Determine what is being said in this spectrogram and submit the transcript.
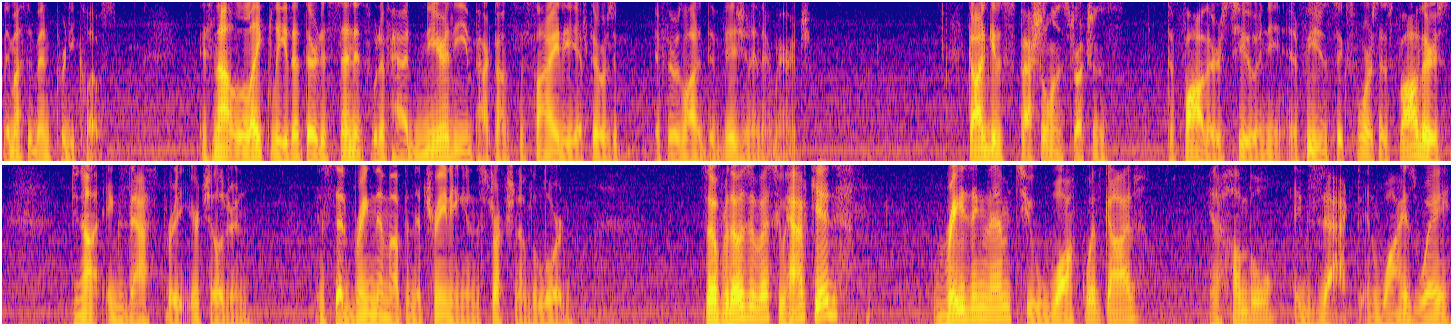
They must have been pretty close. It's not likely that their descendants would have had near the impact on society if there was a, if there was a lot of division in their marriage. God gives special instructions to fathers too. In Ephesians 6 4 says, Fathers, do not exasperate your children. Instead, bring them up in the training and instruction of the Lord. So, for those of us who have kids, raising them to walk with God in a humble, exact, and wise way,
